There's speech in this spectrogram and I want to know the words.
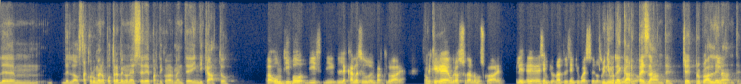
de, mm, dello stacco rumeno potrebbe non essere particolarmente indicato? Allora, un tipo di, di leg curl seduto in particolare, perché okay. crea un grosso danno muscolare. Eh, esempio, un altro esempio può essere lo Quindi un leg car pesante, cioè proprio allenante.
